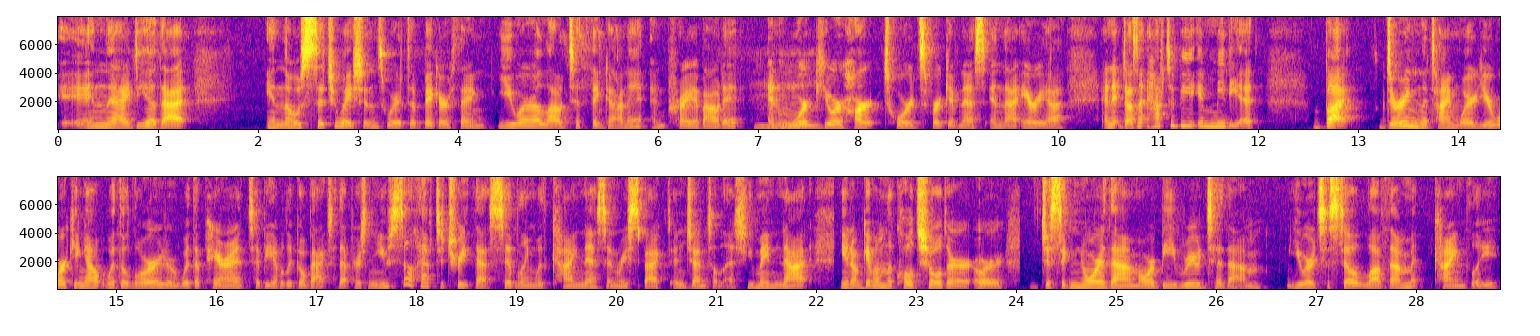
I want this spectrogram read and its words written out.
in the idea that in those situations where it's a bigger thing, you are allowed to think on it and pray about it mm-hmm. and work your heart towards forgiveness in that area. And it doesn't have to be immediate, but during the time where you're working out with the Lord or with a parent to be able to go back to that person, you still have to treat that sibling with kindness and respect and gentleness. You may not, you know, give them the cold shoulder or just ignore them or be rude to them you are to still love them kindly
